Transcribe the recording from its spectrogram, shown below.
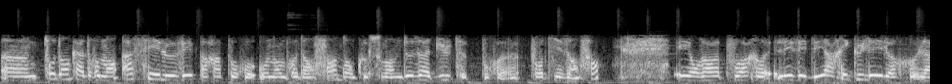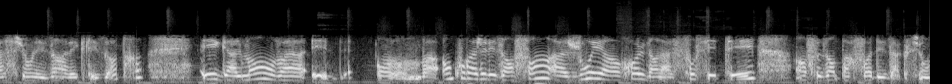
un taux d'encadrement assez élevé par rapport au, nombre d'enfants, donc souvent deux adultes pour, euh, pour dix enfants, et on va pouvoir les aider à réguler leurs relations les uns avec les autres. Et également, on va on va encourager les enfants à jouer un rôle dans la société en faisant parfois des actions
